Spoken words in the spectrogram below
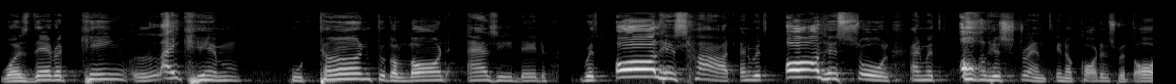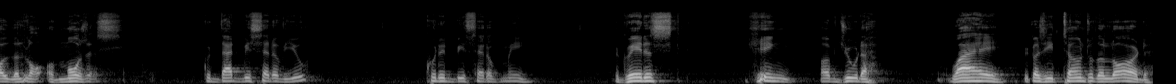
was there a king like him who turned to the Lord as he did with all his heart and with all his soul and with all his strength in accordance with all the law of Moses. Could that be said of you? Could it be said of me? The greatest king of Judah. Why? Because he turned to the Lord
